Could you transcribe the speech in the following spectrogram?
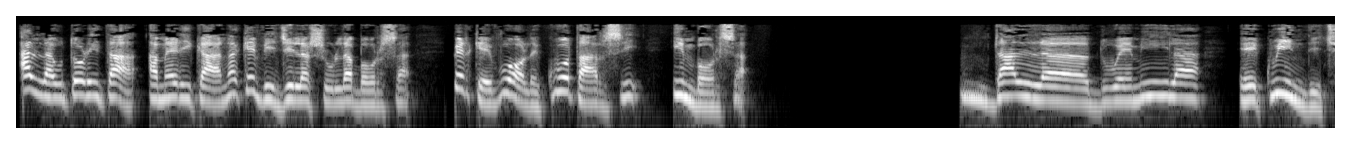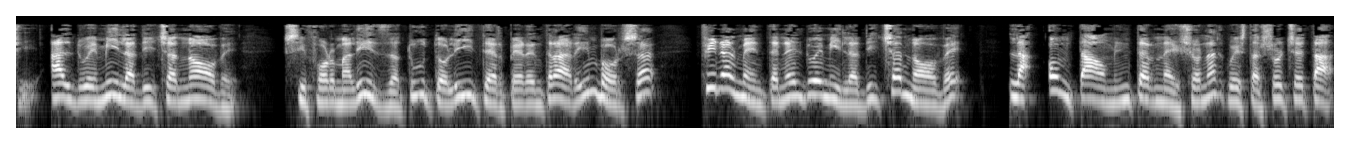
all'autorità americana che vigila sulla borsa, perché vuole quotarsi in borsa. Dal 2015 al 2019 si formalizza tutto l'iter per entrare in borsa, finalmente nel 2019 la Hometown International, questa società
